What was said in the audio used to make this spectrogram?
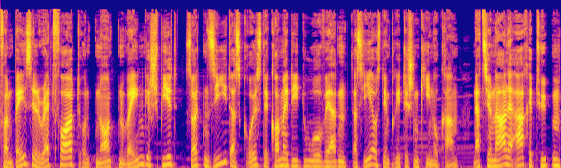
Von Basil Redford und Norton Wayne gespielt, sollten sie das größte Comedy-Duo werden, das je aus dem britischen Kino kam. Nationale Archetypen,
